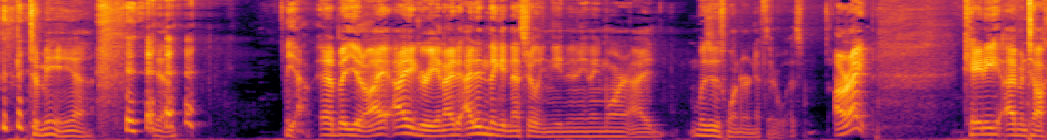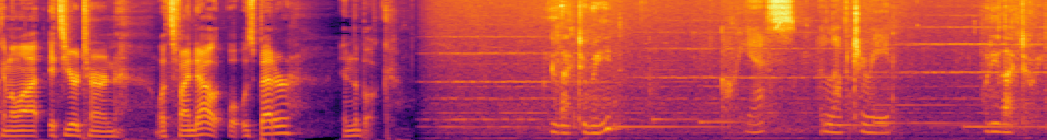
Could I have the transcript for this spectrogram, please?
to me, yeah. Yeah. Yeah. Uh, but, you know, I, I agree. And I, I didn't think it necessarily needed anything more. I was just wondering if there was. All right. Katie, I've been talking a lot. It's your turn. Let's find out what was better in the book. You like to read? Oh, yes. I love to read. What do you like to read?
